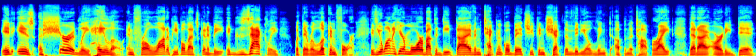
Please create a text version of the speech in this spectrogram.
it is assuredly Halo. And for a lot of people, that's going to be exactly what they were looking for. If you want to hear more about the deep dive and technical bits, you can check the video linked up in the top right that I already did.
